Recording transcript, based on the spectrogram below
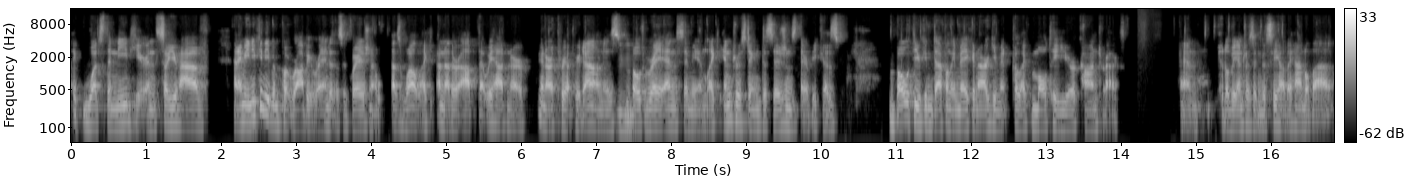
Like, what's the need here? And so you have, and I mean, you can even put Robbie Ray into this equation as well. Like another up that we had in our in our three up three down is mm-hmm. both Ray and Semien Like interesting decisions there because both you can definitely make an argument for like multi-year contracts, and it'll be interesting to see how they handle that.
